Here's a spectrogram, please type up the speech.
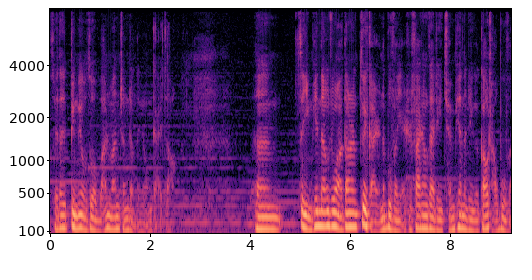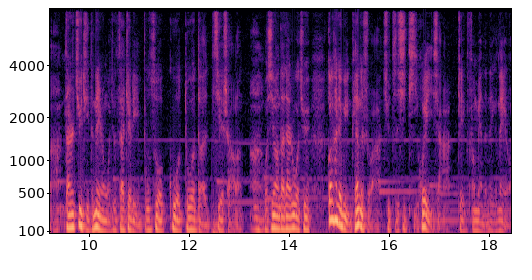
所以他并没有做完完整整的这种改造。嗯，在影片当中啊，当然最感人的部分也是发生在这个全片的这个高潮部分啊，但是具体的内容我就在这里不做过多的介绍了啊。我希望大家如果去观看这部影片的时候啊，去仔细体会一下这个方面的那个内容。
